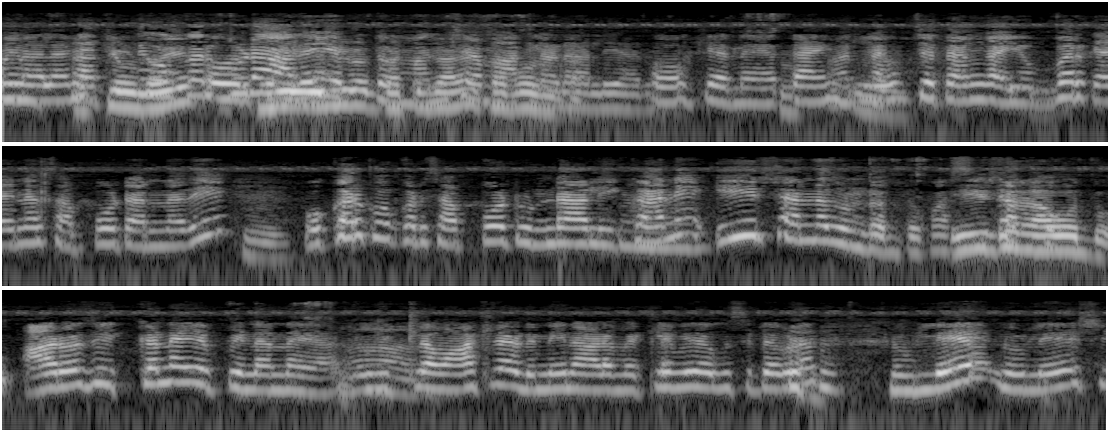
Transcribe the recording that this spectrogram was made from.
ఉండాలని ఒక్కరు కూడా అదే చెప్తాం మంచిగా మాట్లాడాలి ఓకే అన్నయ్య. థ్యాంక్ యూ ఖచ్చితంగా ఎవ్వరికైనా సపోర్ట్ అన్నది ఒకరికొకరు సపోర్ట్ ఉండాలి కానీ ఈర్ష అన్నది ఉండొద్దు రావద్దు. ఆ రోజు ఇక్కడనే చెప్పిండు అన్నయ్య. నువ్వు ఇట్లా మాట్లాడు నేను ఆడ మెట్ల మీద కూర్చుంటే కూడా నువ్వు లే నువ్వు లేచి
